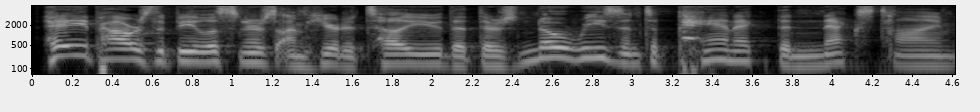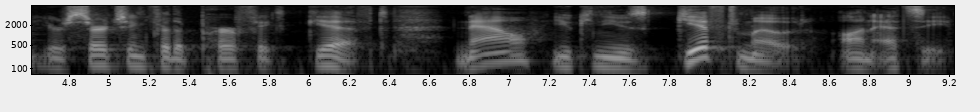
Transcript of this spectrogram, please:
Hey, Powers That Be listeners, I'm here to tell you that there's no reason to panic the next time you're searching for the perfect gift. Now you can use gift mode on Etsy.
